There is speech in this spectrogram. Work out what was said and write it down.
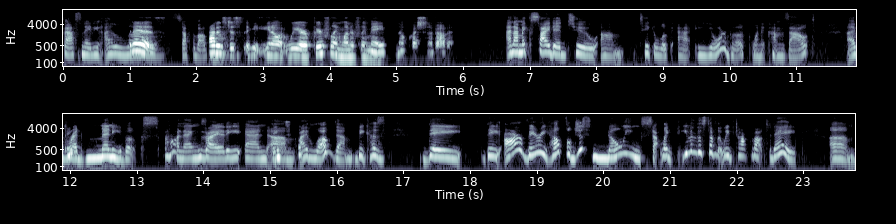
fascinating. I love it is. stuff about that. That is just, you know, we are fearfully and wonderfully made, no question about it. And I'm excited to um, take a look at your book when it comes out. I've Thank read many books on anxiety and um, I love them because they they are very helpful just knowing stuff like even the stuff that we've talked about today um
